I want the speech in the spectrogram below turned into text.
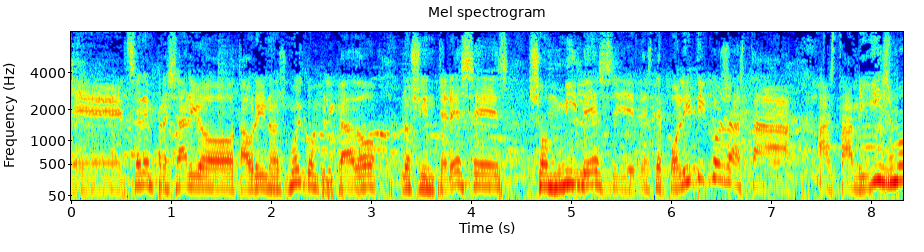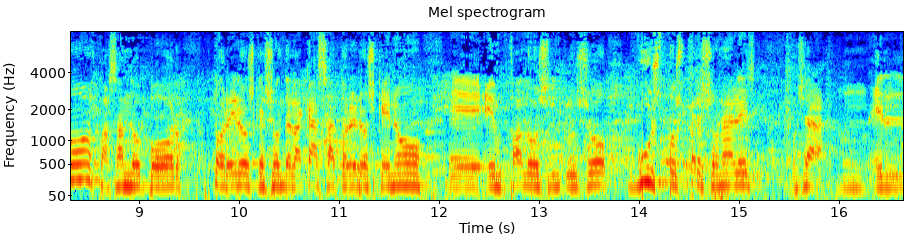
Eh, el ser empresario taurino es muy complicado, los intereses son miles, desde políticos hasta, hasta amiguismos, pasando por toreros que son de la casa, toreros que no, eh, enfados, incluso gustos personales. O sea, mm,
